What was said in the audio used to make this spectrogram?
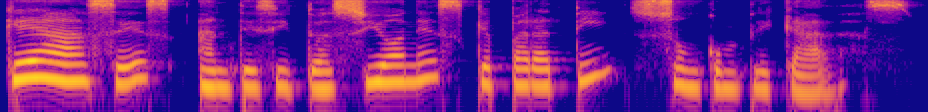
¿Qué haces ante situaciones que para ti son complicadas?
